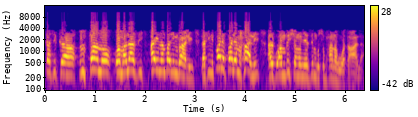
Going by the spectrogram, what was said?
katika mfano wa malazi aina mbalimbali lakini pale pale mahali alipoamrisha mwenyezi mungu subhanahu wa taala.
